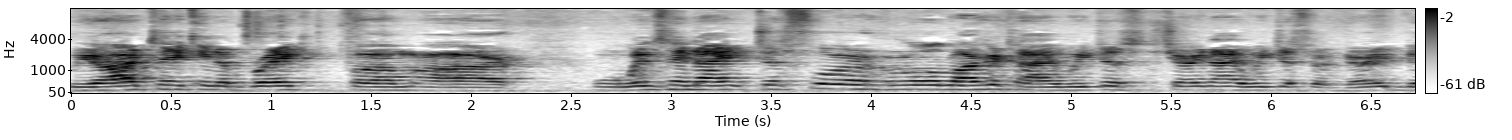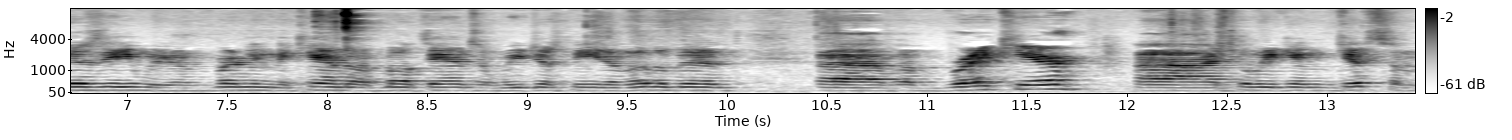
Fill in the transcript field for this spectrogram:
We are taking a break from our Wednesday night, just for a little longer time, we just, Sherry and I, we just were very busy. We were burning the candle at both ends, and we just need a little bit uh, of a break here uh, until we can get some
